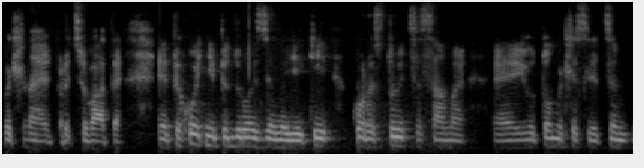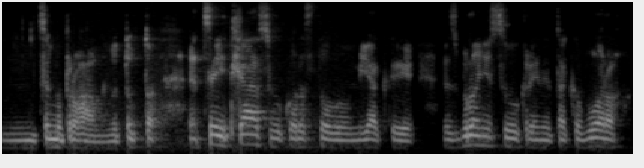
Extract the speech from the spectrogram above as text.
починають працювати е, піхотні підрозділи, які користуються саме е, і у тому числі цим цими програмами. Тобто е, цей час використовуємо як і збройні сили України, так і ворог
